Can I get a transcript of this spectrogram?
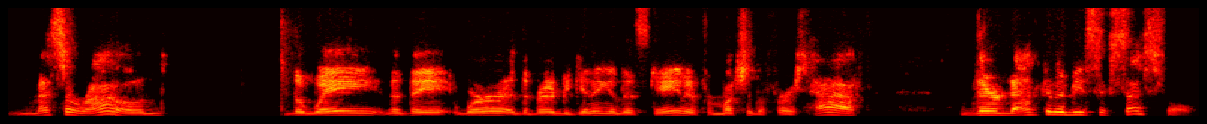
mess around the way that they were at the very beginning of this game and for much of the first half, they're not going to be successful,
